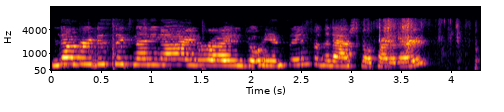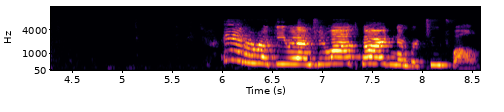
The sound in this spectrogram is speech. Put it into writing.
Number to 699, Ryan Johansen for the Nashville Predators. And a rookie redemption wild card, number 212.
